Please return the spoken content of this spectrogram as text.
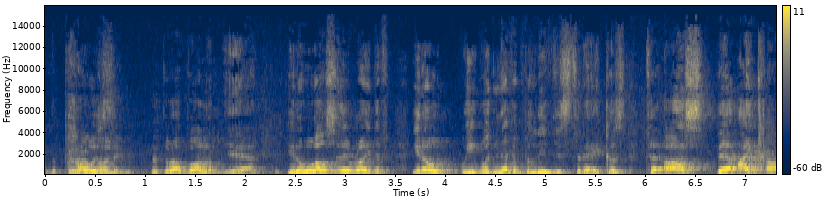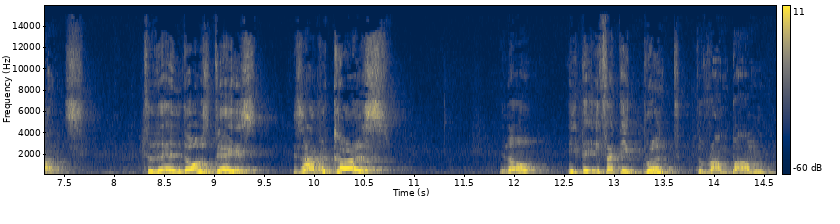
The powers, Rabbonim. the Rabbonim, yeah. You know who else they worried of? You know, we would never believe this today because to us they're icons. To in those days, it's Apicorus. You know, in fact, they burnt the Rambam,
